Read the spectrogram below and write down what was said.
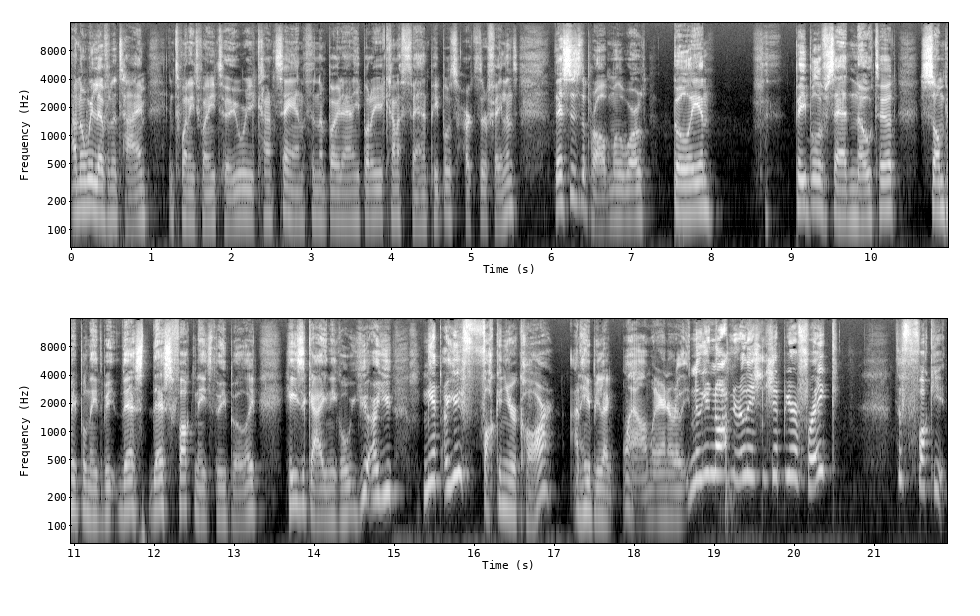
I know we live in a time in 2022 where you can't say anything about anybody. You can't offend people. It hurts their feelings. This is the problem with the world. Bullying. People have said no to it. Some people need to be this. This fuck needs to be bullied. He's a guy, and he go, "You are you, mate? Are you fucking your car?" And he'd be like, "Well, we're in a relationship. No, you're not in a relationship. You're a freak. The fuck you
